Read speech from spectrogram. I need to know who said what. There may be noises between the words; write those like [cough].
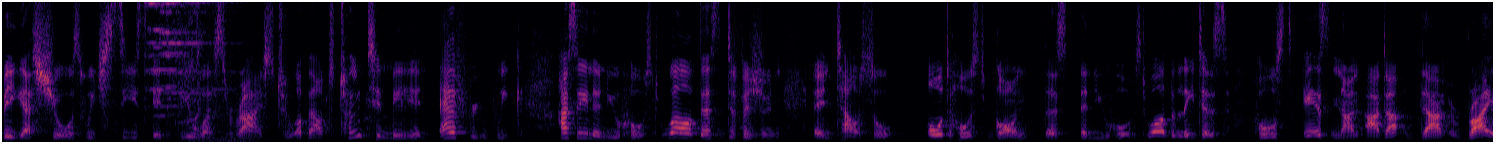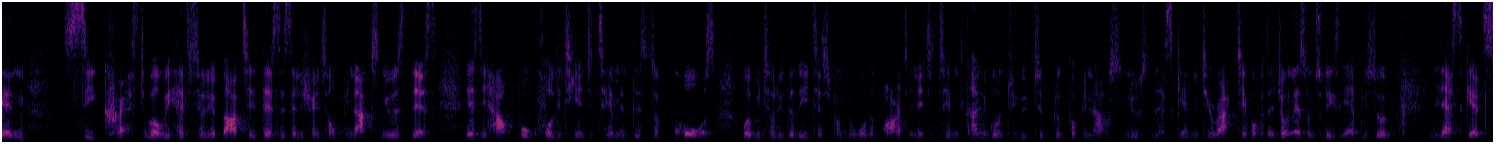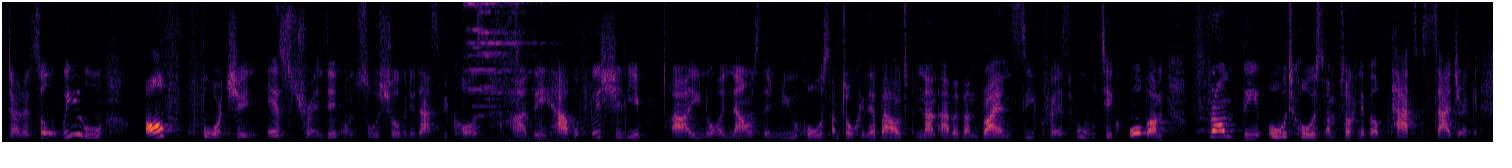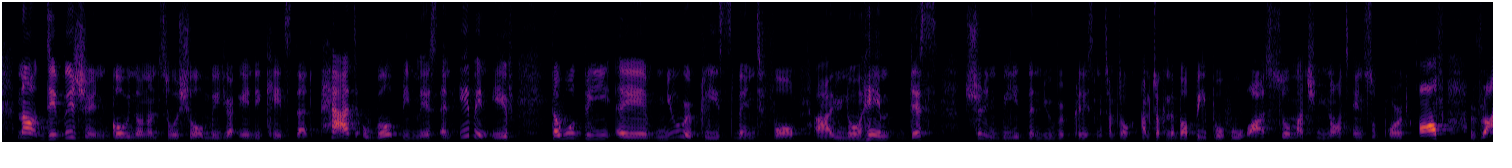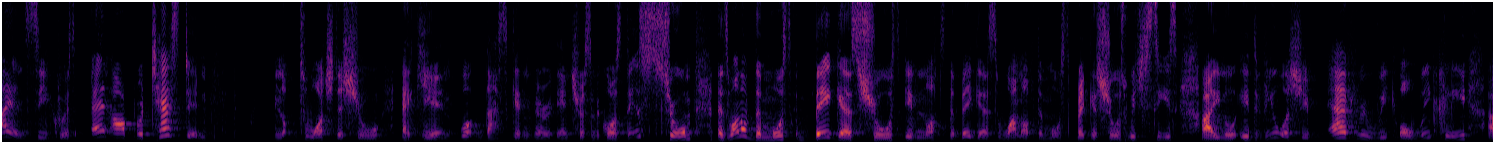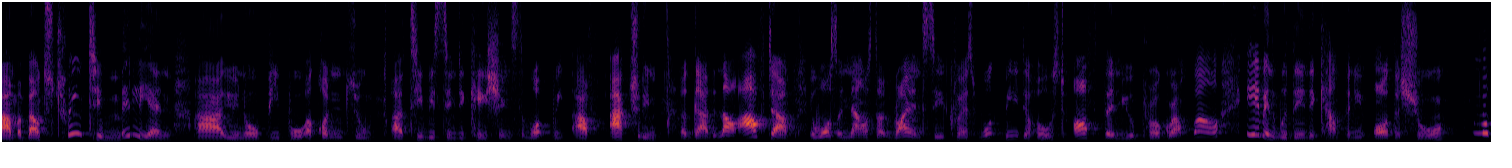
Speaker 1: biggest shows, which sees its viewers rise to about 20 million every week, has seen a new host. Well, there's division in town, so old host gone, there's a new host. Well, the latest host is none other than Ryan Seacrest. Well, we had to tell you about it. This is Elishon on Pinax News. This is the How for Quality Entertainment. This is, of course, where we tell you the latest from the world of art and entertainment. Can you go into YouTube, look for Pinax News? Let's get interactive over there. Join us on today's episode. Let's get started. So, Wheel of Fortune is trending on social media. That's because uh, they have officially uh, you know, announced a new host. I'm talking about none other than Ryan Seacrest, who will take over from the old host. I'm talking about Pat Sajak. Now, division going on on social media indicates that Pat will be missed, and even if there will be a new replacement for, uh, you know, him, this shouldn't be the new replacement. I'm, talk- I'm talking about people who are so much not in support of Ryan Seacrest and are protesting not to watch the show again. Well, that's getting very interesting because this show is one of the most biggest shows, if not the biggest, one of the most biggest shows, which sees, uh, you know, its viewership every week or weekly, um, about 20 million, uh, you know, people, according to uh, TV syndications, what we have actually uh, gathered. Now, after it was announced that Ryan Seacrest would be the host of the new program, well, even within the company or the show,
